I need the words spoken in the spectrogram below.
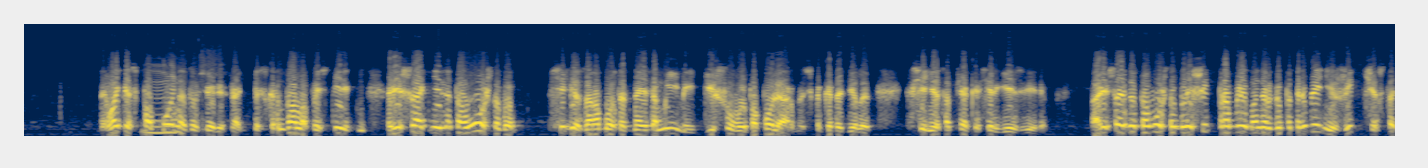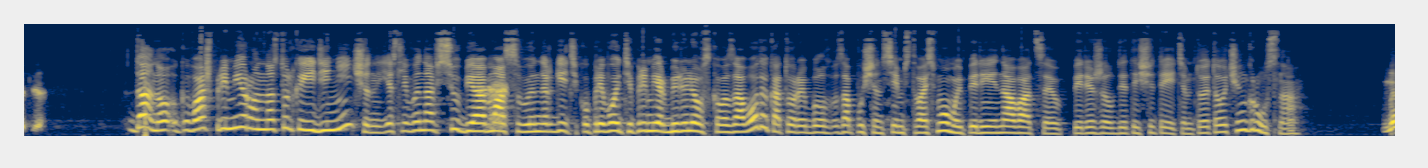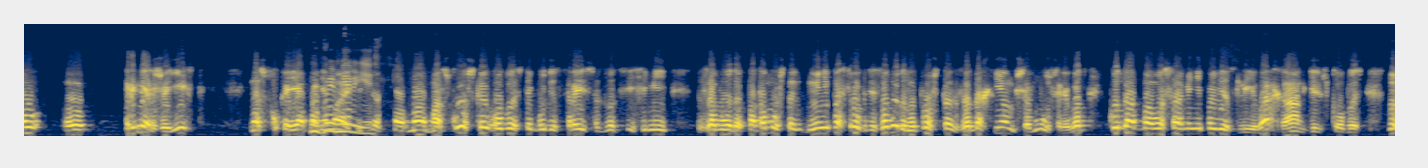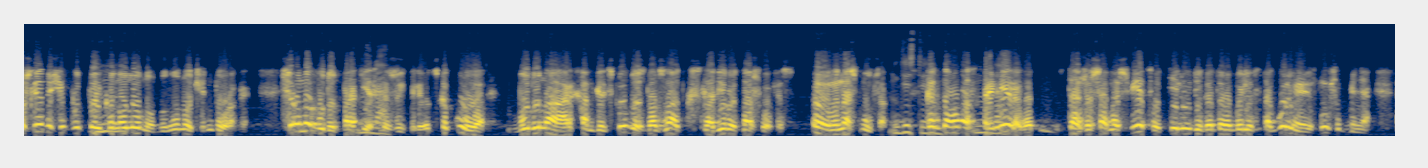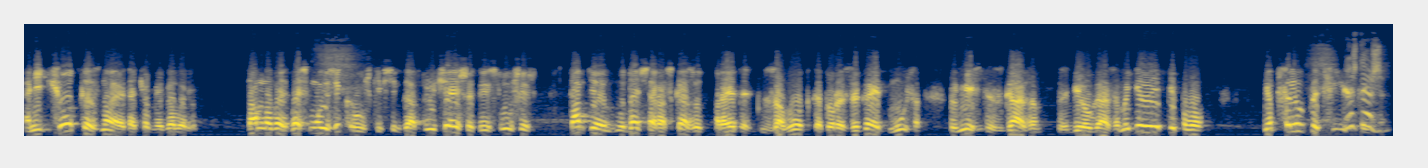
Давайте спокойно mm. это все решать, без скандалов, истерик. Решать не для того, чтобы себе заработать на этом имя дешевую популярность, как это делает Ксения Собчак и Сергей Зверев, а решать для того, чтобы решить проблему энергопотребления, жить в чистоте. Да, но ваш пример, он настолько единичен. Если вы на всю биомассовую энергетику приводите пример Бирюлевского завода, который был запущен в 78-м и переинновацию пережил в 2003-м, то это очень грустно. Ну, э, пример же есть. Насколько я понимаю, сейчас в Московской области будет строительство 27 заводов, потому что ну, не построив эти заводы, мы просто задохнемся в мусоре. Вот куда бы мы его с вами не повезли, в Архангельскую область, но следующий путь только mm-hmm. на Луну, но Луну очень дорого. Все равно будут протесты да. жителей. Вот с какого Будуна Архангельская область должна складировать наш офис, э, наш мусор. Когда у нас ну, примеры, да. вот та же самая Швеция, вот те люди, которые были в Стокгольме и слушают меня, они четко знают, о чем я говорю. Там на восьмой язык русский всегда. Включаешь это и слушаешь. Там тебе удачно рассказывают про этот завод, который сжигает мусор вместе с газом, с биогазом и делает тепло. И абсолютно чисто. Ну что ж,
